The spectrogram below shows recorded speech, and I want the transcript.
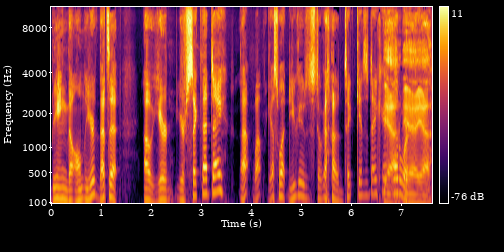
being the only you're that's it. Oh, you're you're sick that day? Uh, well, guess what? You guys still gotta take kids to daycare yeah, go to work. yeah, yeah.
